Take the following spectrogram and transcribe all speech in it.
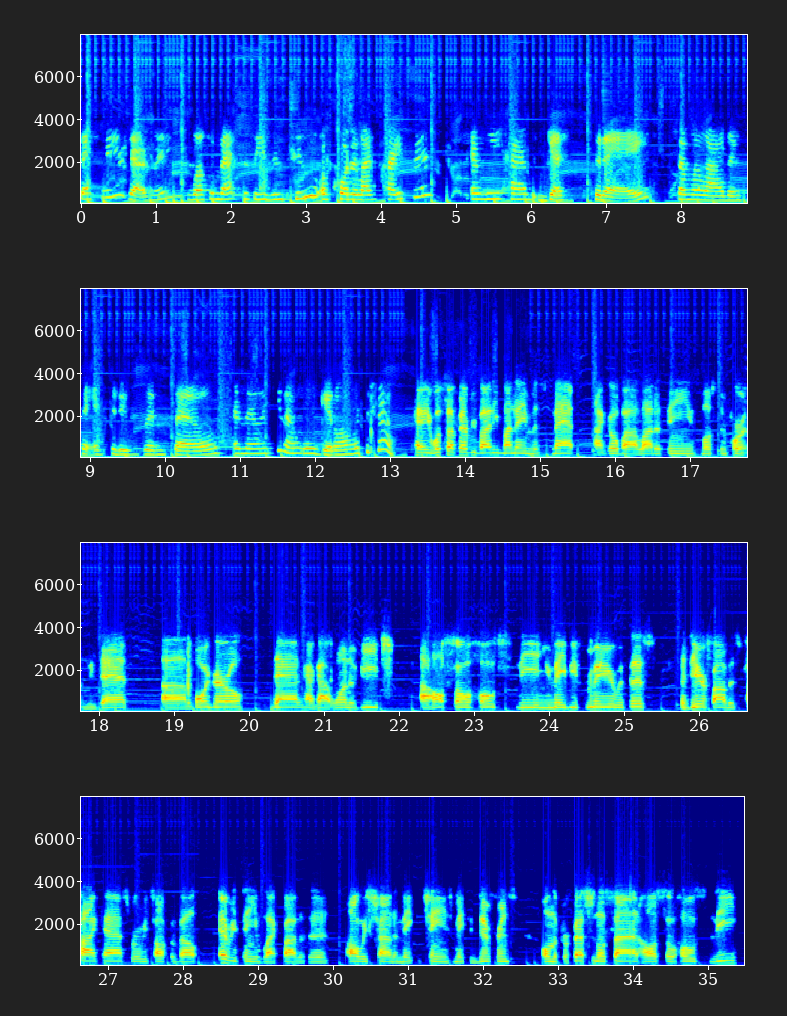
Destini and Jasmyne. Welcome back to season two of Quarter Life Crisis. And we have guests today. So I'm gonna allow them to introduce themselves and then, you know, we'll get on with the show. Hey, what's up, everybody? My name is Matt. I go by a lot of things, most importantly, dad, uh, boy, girl, dad. I got one of each. I also host the, and you may be familiar with this, the Dear Fathers podcast, where we talk about everything in Black fatherhood, always trying to make a change, make a difference. On the professional side, I also host the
